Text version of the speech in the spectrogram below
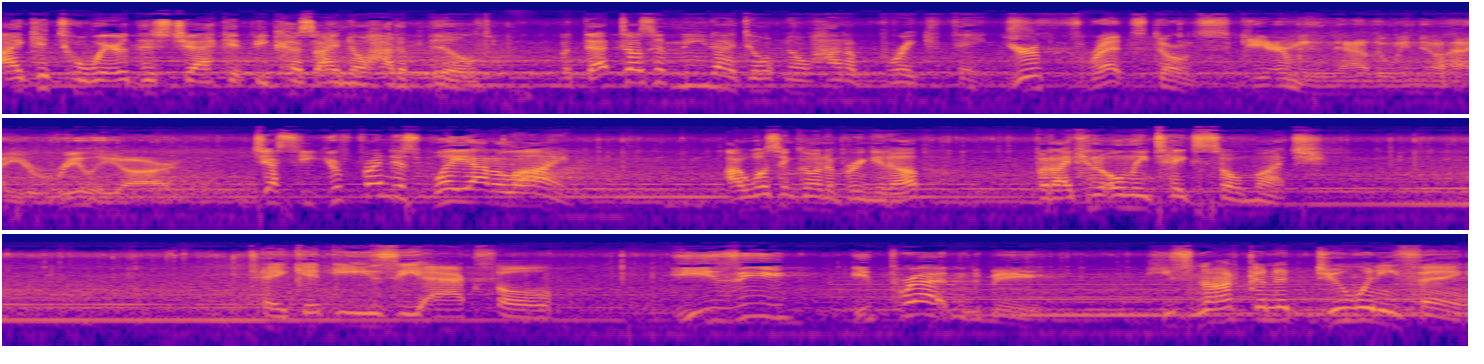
I get to wear this jacket because I know how to build. But that doesn't mean I don't know how to break things. Your threats don't scare me now that we know how you really are. Jesse, your friend is way out of line. I wasn't going to bring it up, but I can only take so much. Take it easy, Axel. Easy? He threatened me. He's not gonna do anything.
